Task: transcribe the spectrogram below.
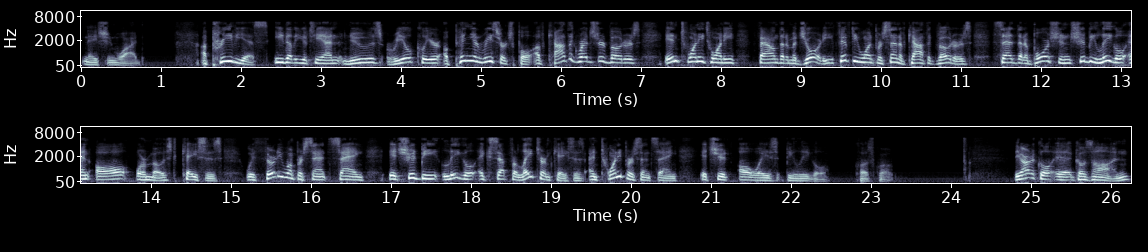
nationwide. A previous EWTN News Real Clear opinion research poll of Catholic registered voters in 2020 found that a majority, 51% of Catholic voters, said that abortion should be legal in all or most cases, with 31% saying it should be legal except for late term cases, and 20% saying it should always be legal. Close quote. The article uh, goes on,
